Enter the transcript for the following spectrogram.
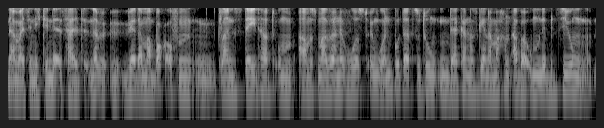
Na, weiß ich nicht, Tinder ist halt, ne, wer da mal Bock auf ein, ein, kleines Date hat, um abends mal seine Wurst irgendwo in Butter zu tunken, der kann das gerne machen. Aber um eine Beziehung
